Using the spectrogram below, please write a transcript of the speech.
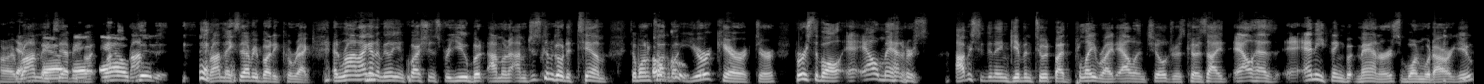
All right, yeah. Ron makes Al, everybody. Al, Ron, did it. Ron makes everybody correct. And Ron, I got a million questions for you, but I'm gonna I'm just gonna go to Tim. So I want to talk oh, cool. about your character. First of all, Al Manners, obviously the name given to it by the playwright Alan Childress, because I Al has anything but manners, one would argue.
